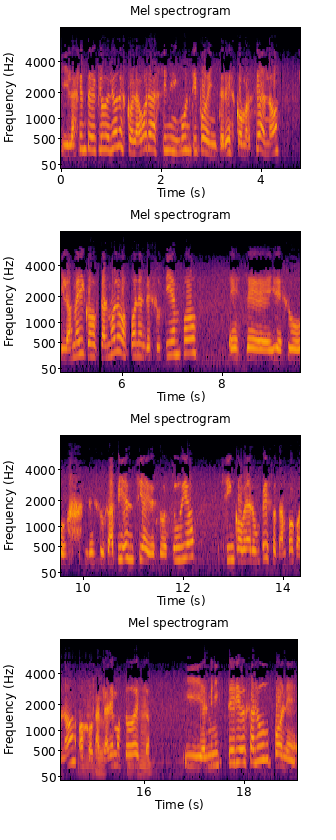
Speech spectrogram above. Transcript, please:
Y la gente del Club de Leones colabora sin ningún tipo de interés comercial, ¿no? Y los médicos oftalmólogos ponen de su tiempo este, y de su, de su sapiencia y de su estudio sin cobrar un peso tampoco, ¿no? Ojo, aclaremos todo esto. Y el Ministerio de Salud pone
